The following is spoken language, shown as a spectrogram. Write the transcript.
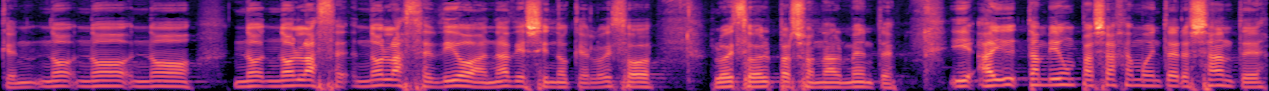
que no, no, no, no, no, la, no la cedió a nadie, sino que lo hizo, lo hizo él personalmente. Y hay también un pasaje muy interesante,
